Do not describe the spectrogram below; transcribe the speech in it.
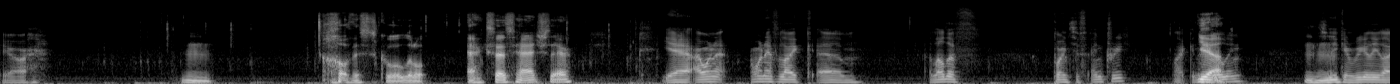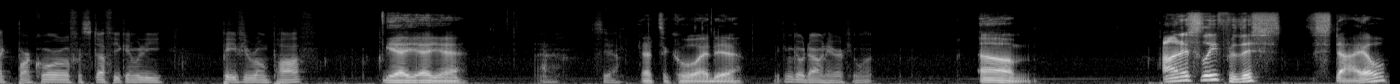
they are. Hmm. Oh, this is cool. A little access hatch there. Yeah, I wanna I wanna have like um a lot of points of entry, like in the Yeah. building, so hmm you can really like parkour over stuff. You can really pave your own path. Yeah, yeah, yeah. So yeah, That's a cool idea. we can go down here if you want. Um, honestly, for this style,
